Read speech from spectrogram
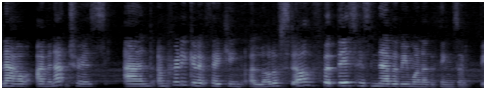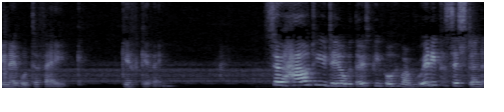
Now, I'm an actress and I'm pretty good at faking a lot of stuff, but this has never been one of the things I've been able to fake gift giving. So how do you deal with those people who are really persistent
